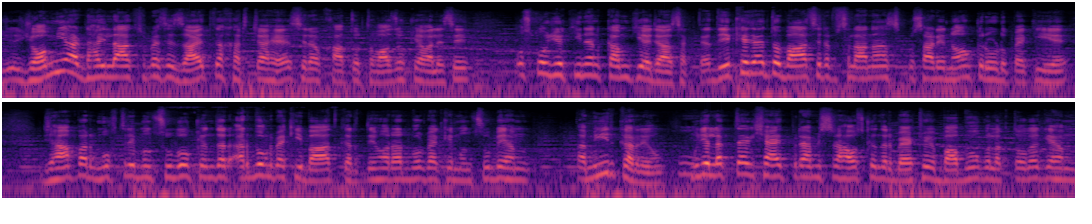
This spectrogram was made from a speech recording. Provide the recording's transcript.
یومیہ ڈھائی لاکھ روپے سے زائد کا خرچہ ہے صرف خاطر توازوں کے حوالے سے اس کو یقیناً کم کیا جا سکتا ہے۔ دیکھے جائے تو بات صرف سالانہ ساڑھے نو کروڑ روپے کی ہے جہاں پر مختلف منصوبوں کے اندر اربوں روپے کی بات کرتے ہیں اور اربوں روپے کے منصوبے ہم تعمیر کر رہے ہوں۔ مجھے لگتا ہے کہ شاید پرائم منسٹر ہاؤس کے اندر بیٹھے ہوئے بابوؤں کو لگتا ہوگا کہ ہم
